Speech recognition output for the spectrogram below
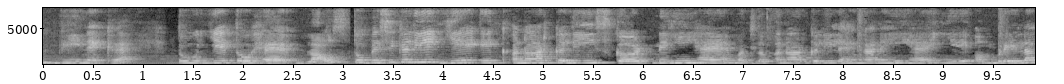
वी नेक है। तो ये तो है ब्लाउज तो बेसिकली ये एक अनारकली स्कर्ट नहीं है मतलब अनारकली लहंगा नहीं है, ये अम्ब्रेला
